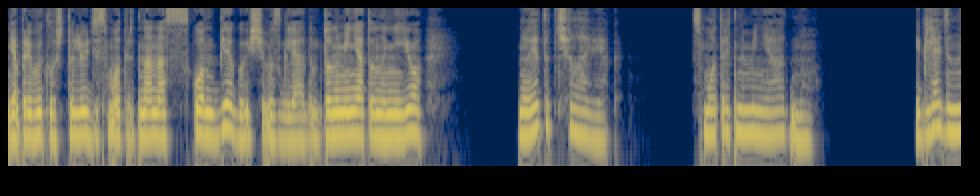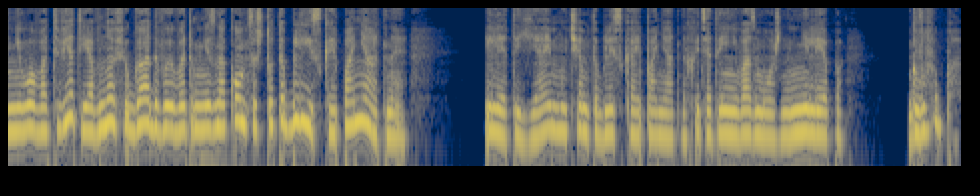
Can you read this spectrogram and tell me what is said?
Я привыкла, что люди смотрят на нас с кон бегающим взглядом, то на меня, то на нее. Но этот человек смотрит на меня одну. И, глядя на него в ответ, я вновь угадываю в этом незнакомце что-то близкое, понятное. Или это я ему чем-то близка и понятна, хоть это и невозможно, нелепо, глупо.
